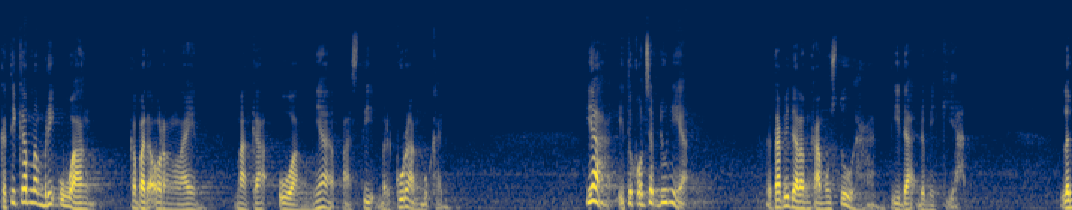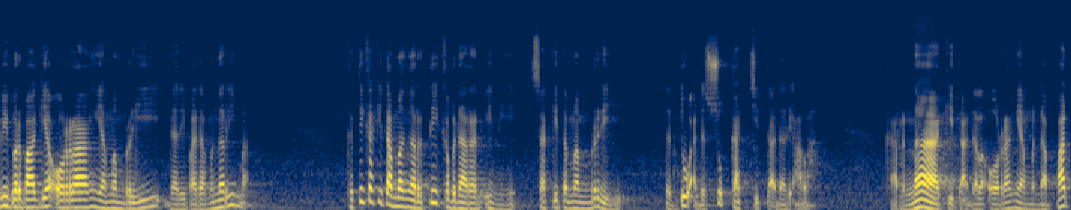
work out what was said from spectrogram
Ketika memberi uang kepada orang lain, maka uangnya pasti berkurang, bukan? Ya, itu konsep dunia. Tetapi dalam kamus Tuhan tidak demikian. Lebih berbahagia orang yang memberi daripada menerima. Ketika kita mengerti kebenaran ini, saat kita memberi, tentu ada sukacita dari Allah. Karena kita adalah orang yang mendapat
